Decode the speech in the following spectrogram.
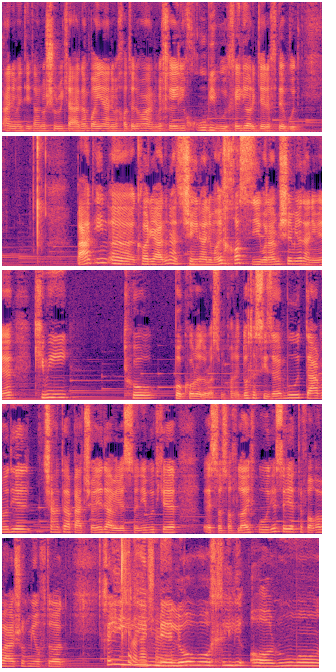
انیمه دیدن رو شروع کردن با این انیمه خاطر اون انیمه خیلی خوبی بود خیلی ها رو گرفته بود. بعد این کارگردان از چنین انیمه های خاصی بلند میشه میاد انیمه Kimi to Boku رو درست می‌کنه. دو تا season بود در مورد چند تا بچه های دبیرستانی بود که slice of life بود. یه سری اتفاقا براشون میافتاد. خیلی ملو و خیلی آروم و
